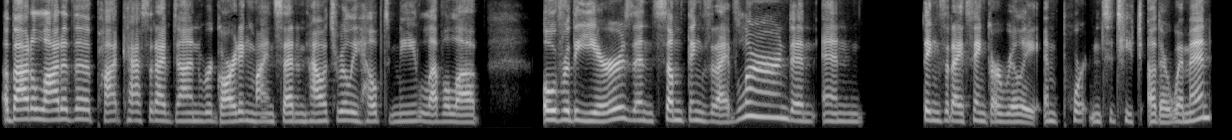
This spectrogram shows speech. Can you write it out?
about a lot of the podcasts that I've done regarding mindset and how it's really helped me level up over the years and some things that I've learned and, and, things that I think are really important to teach other women.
